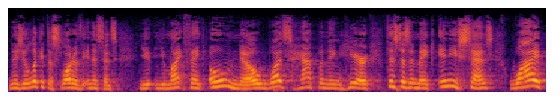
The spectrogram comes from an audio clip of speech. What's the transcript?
And as you look at the slaughter of the innocents, you, you might think, oh no, what's happening here? This doesn't make any sense. Why,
